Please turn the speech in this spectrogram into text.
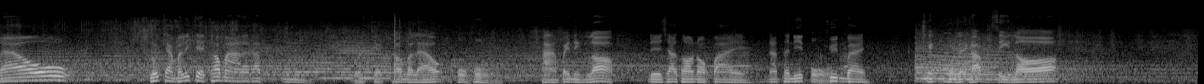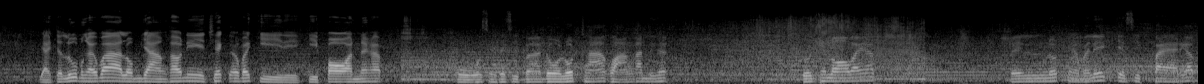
แล้วรถแข่งหมายเลขเจ็ดเข้ามาแล้วครับอืมเบอร์เจ็ดเข้ามาแล้วโอ้โหห่างไปหนึ่งรอบ เดชาธรออกไป นัทนิตโอ้โหขึ้นไป เช็คหมดเลยครับสี่ล้อ อยากจะรู้เหมือนกันว่าลมยางของเขานี่เช็คเอาไว้กี่กี่ปอนด์นะครับโอ้เศรษฐสิทธิ์มาโดนรถช้าขวางกันหนึงฮะโดนชะลอไว้ครับ เป็นรถแข่งหมายเลข 78 ครับ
